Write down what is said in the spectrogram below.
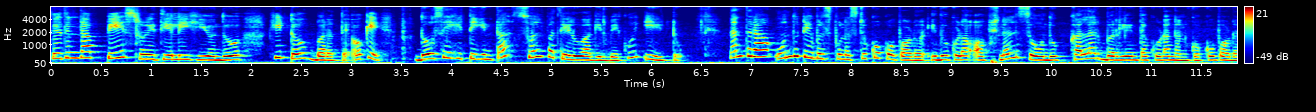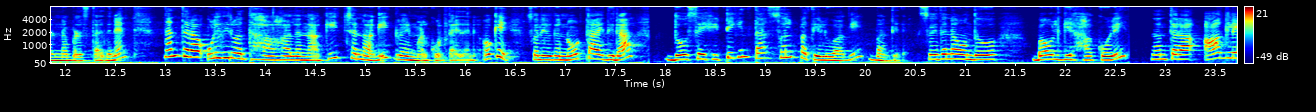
ಸೊ, ಇದರಿಂದ ಪೇಸ್ಟ್ ರೀತಿಯಲ್ಲಿ ಈ ಒಂದು ಹಿಟ್ಟು ಬರುತ್ತೆ. ಓಕೆ, ದೋಸೆ ಹಿಟ್ಟಿಗಿಂತ ಸ್ವಲ್ಪ ತೆಳುವಾಗಿರಬೇಕು ಈ ಹಿಟ್ಟು. ನಂತರ ಒಂದು ಟೇಬಲ್ ಸ್ಪೂನ್ ಅಷ್ಟು ಕೋಕೋ ಪೌಡರ್, ಇದು ಕೂಡ ಆಪ್ಷನಲ್. ಸೊ, ಒಂದು ಕಲರ್ ಬರಲಿ ಅಂತ ಕೂಡ ನಾನು ಕೋಕೋ ಪೌಡರ್ನ ಬಳಸ್ತಾ ಇದ್ದೇನೆ. ನಂತರ ಉಳಿದಿರುವಂತಹ ಹಾಲನ್ನು ಹಾಕಿ ಚೆನ್ನಾಗಿ ಗ್ರೈಂಡ್ ಮಾಡ್ಕೊಳ್ತಾ ಇದ್ದಾನೆ. ಓಕೆ ಸೊ ನೀವೀಗ ನೋಡ್ತಾ ಇದ್ದೀರಾ, ದೋಸೆ ಹಿಟ್ಟಿಗಿಂತ ಸ್ವಲ್ಪ ತೆಳುವಾಗಿ ಬಂದಿದೆ. ಸೊ ಇದನ್ನ ಒಂದು ಬೌಲ್ಗೆ ಹಾಕೊಳ್ಳಿ. ನಂತರ ಆಗ್ಲೇ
